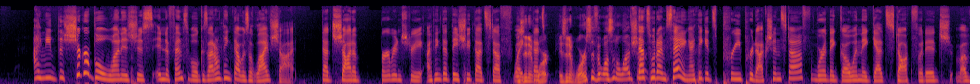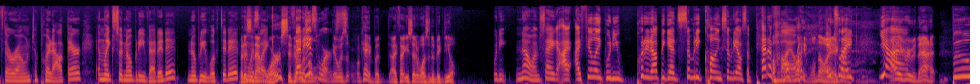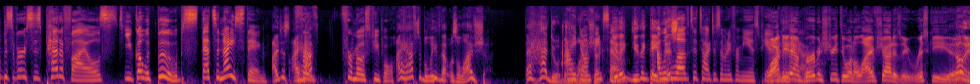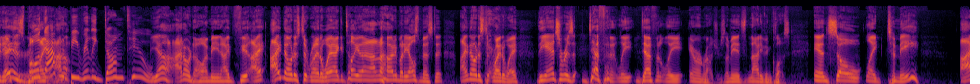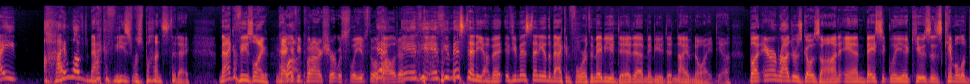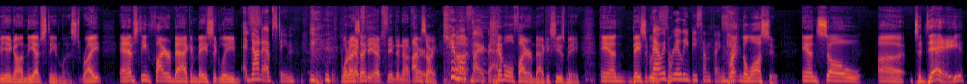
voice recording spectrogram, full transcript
I mean, the Sugar Bowl one is just indefensible because I don't think that was a live shot. That shot of Bourbon Street. I think that they shoot that stuff like isn't it wor- Isn't it worse if it wasn't a live shot? That's what I'm saying. I think it's pre-production stuff where they go and they get stock footage of their own to put out there, and like so nobody vetted it, nobody looked at it. But isn't that like, worse? If it that was is a- worse. It was okay, but I thought you said it wasn't a big deal. What do you, no, I'm saying I, I feel like when you put it up against somebody calling somebody else a pedophile, right. Well, no, I it's agree. like yeah, I agree with that. boobs versus pedophiles. You go with boobs. That's a nice thing. I just I for, have for most people. I have to believe that was a live shot. That had to have been a I live don't shot. think so. You think? Do you think they I would missed? love to talk to somebody from ESPN. Walking to down. Bourbon Street doing a live shot is a risky. Uh, No, it venture. is, but Well, like, I that would don't- be really dumb too. Yeah, I don't know. I mean, I feel I, I noticed it right away. I can tell you that. I don't know how anybody else missed it. I noticed it right away. The answer is definitely, definitely Aaron Rodgers. I mean, it's not even close. And so, like to me, I I loved McAfee's response today. McAfee's like, Mag, well, you put on a shirt with sleeves to yeah, apologize. If you, if you missed any of it, if you missed any of the back and forth, and maybe you did, uh, maybe you didn't, I have no idea. But Aaron Rodgers goes on and basically accuses Kimmel of being on the Epstein list, right? And Epstein fired back and basically, Uh, Not Epstein. what did I Epstein, say? Epstein did not. I'm sorry. back. Kimmel fired back. Kimmel fired back, excuse me. And basically that would thr- really be something. threatened a lawsuit. And so uh, today,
